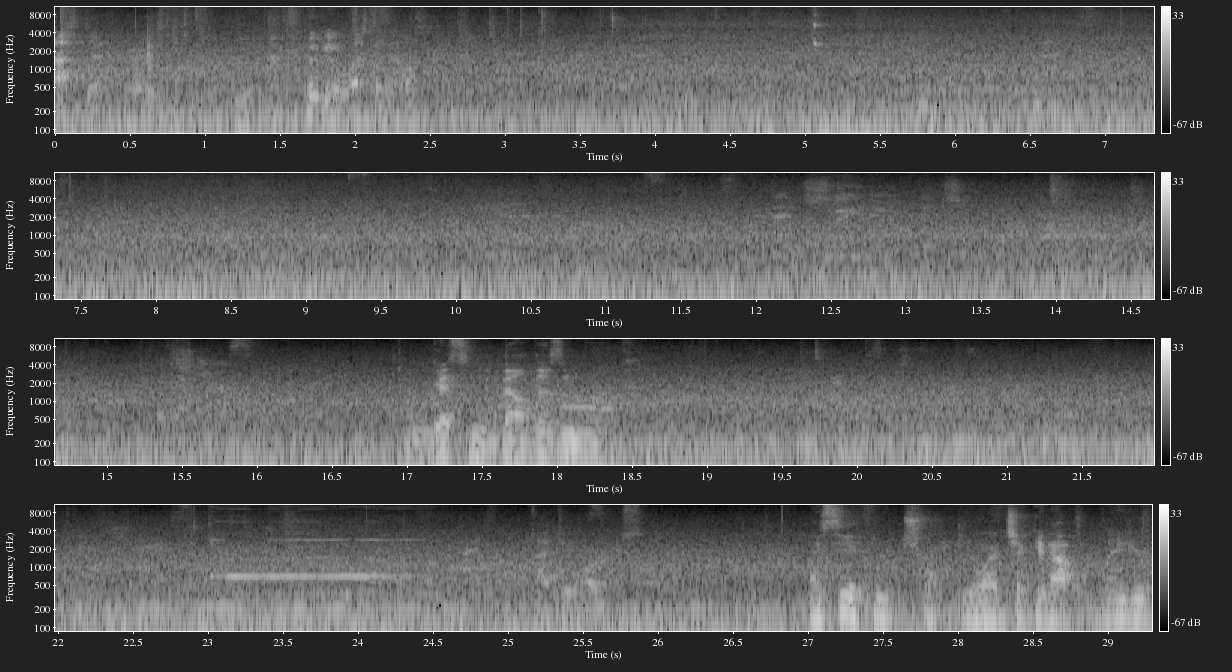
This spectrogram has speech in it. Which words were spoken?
That's different. Could be a Westinghouse. I'm guessing the bell doesn't work. I see a food truck. You want to check it out later?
